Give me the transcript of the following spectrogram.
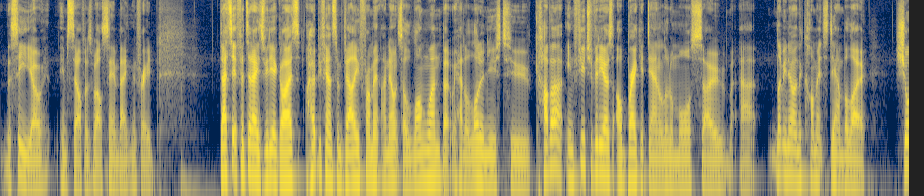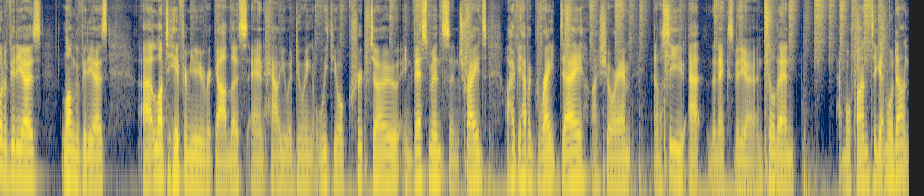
the CEO himself as well, Sam Bankman-Fried. That's it for today's video, guys. I hope you found some value from it. I know it's a long one, but we had a lot of news to cover. In future videos, I'll break it down a little more. So uh, let me know in the comments down below. Shorter videos, longer videos. Uh, love to hear from you regardless and how you are doing with your crypto investments and trades. I hope you have a great day. I sure am. And I'll see you at the next video. Until then, have more fun to get more done.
